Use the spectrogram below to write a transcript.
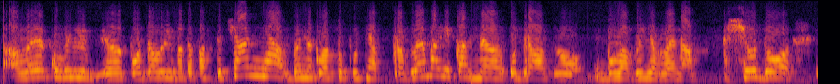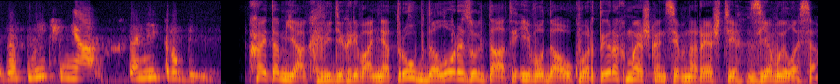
Але коли е, подали водопостачання, виникла супутня проблема, яка не одразу була виявлена щодо засмічення в самій трубі. Хай там як відігрівання труб дало результат, і вода у квартирах мешканців нарешті з'явилася.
